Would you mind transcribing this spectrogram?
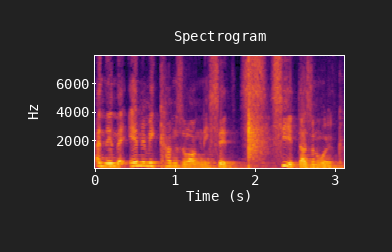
And then the enemy comes along and he said, See, it doesn't work.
